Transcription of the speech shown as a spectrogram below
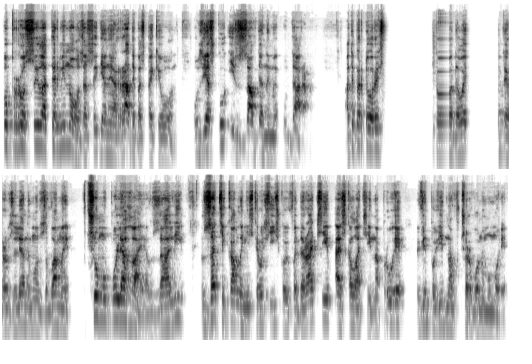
попросила терміново засідання Ради безпеки ООН у зв'язку із завданими ударами. А тепер товариство, давайте розглянемо з вами, в чому полягає взагалі зацікавленість Російської Федерації в ескалації напруги відповідно в Червоному морі.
